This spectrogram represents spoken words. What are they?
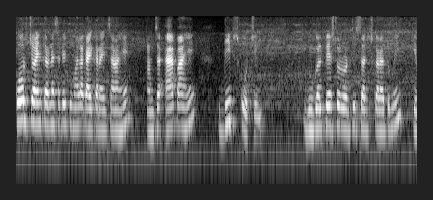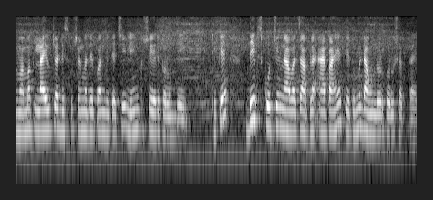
कोर्स जॉईन करण्यासाठी तुम्हाला काय करायचं आहे? आमचं ॲप आहे दीप्स कोचिंग गुगल प्ले स्टोरवरती सर्च करा तुम्ही किंवा मग लाईव्हच्या डिस्क्रिप्शनमध्ये पण मी त्याची लिंक शेअर करून देईल. ठीक आहे? दीप्स कोचिंग नावाचं आपला ॲप आहे ते तुम्ही डाउनलोड करू शकताय.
